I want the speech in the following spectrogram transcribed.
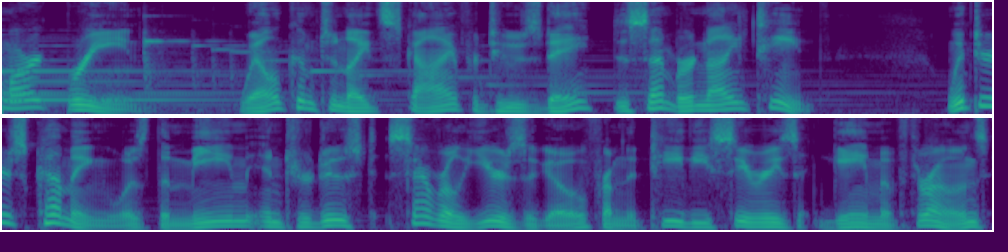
Mark Breen. Welcome to Night Sky for Tuesday, December 19th. Winter's Coming was the meme introduced several years ago from the TV series Game of Thrones,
